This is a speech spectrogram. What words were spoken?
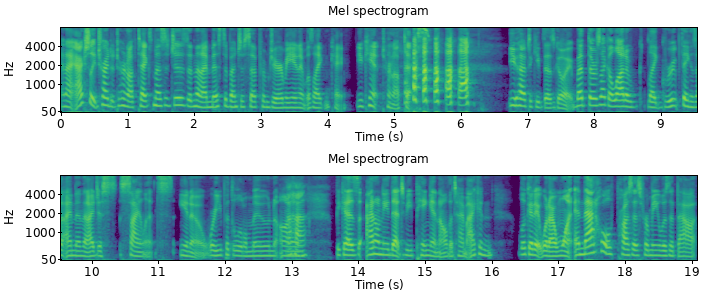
And I actually tried to turn off text messages and then I missed a bunch of stuff from Jeremy and it was like, okay, you can't turn off text. you have to keep those going. But there's like a lot of like group things that I'm in that I just silence, you know, where you put the little moon on Uh-huh. because I don't need that to be pinging all the time. I can look at it what I want. And that whole process for me was about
